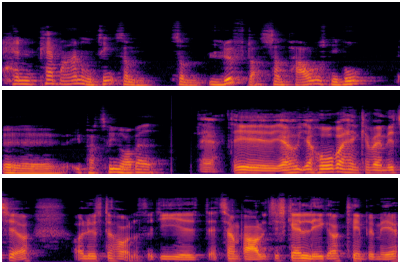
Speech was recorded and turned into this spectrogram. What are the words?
han kan bare nogle ting, som, som løfter som Paulus niveau øh, et par trin opad. Ja, det, jeg, jeg håber, han kan være med til at, at løfte holdet, fordi øh, at San Paulo, de skal ligge og kæmpe mere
